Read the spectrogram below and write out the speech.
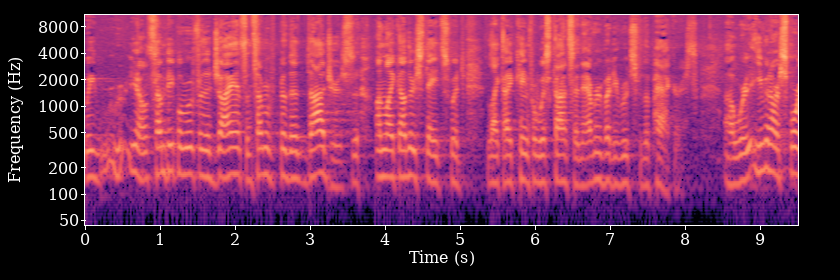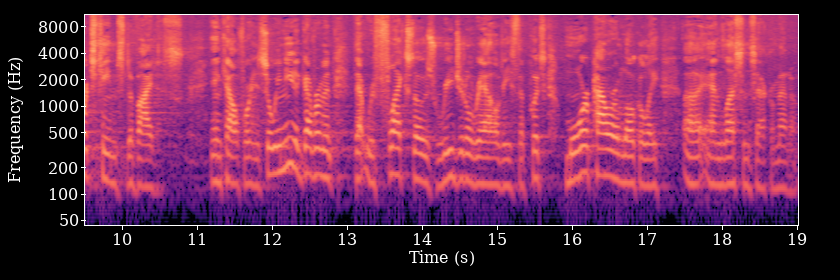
we, you know, some people root for the Giants and some for the Dodgers, unlike other states, which, like I came from Wisconsin, everybody roots for the Packers. Uh, where even our sports teams divide us in California. So we need a government that reflects those regional realities, that puts more power locally uh, and less in Sacramento.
